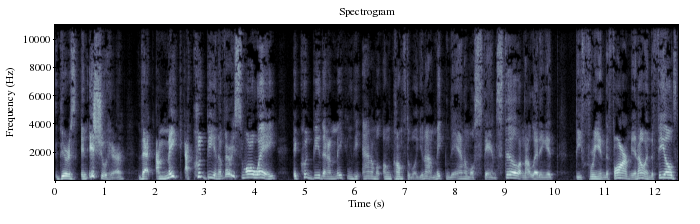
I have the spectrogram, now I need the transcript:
there's an issue here that I make, I could be in a very small way, it could be that I'm making the animal uncomfortable. You know, I'm making the animal stand still. I'm not letting it be free in the farm, you know, in the fields.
